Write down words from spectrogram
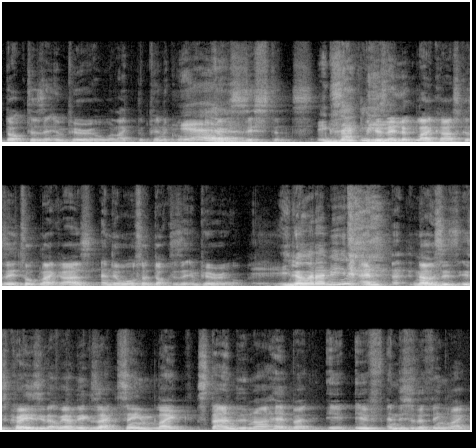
Doctors at Imperial were like the pinnacle Yeah. of existence Exactly. because they look like us, because they talk like us, and they were also doctors at Imperial. You know what I mean? And uh, no, it's, it's crazy that we have the exact same like standard in our head. But if, if and this is the thing, like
